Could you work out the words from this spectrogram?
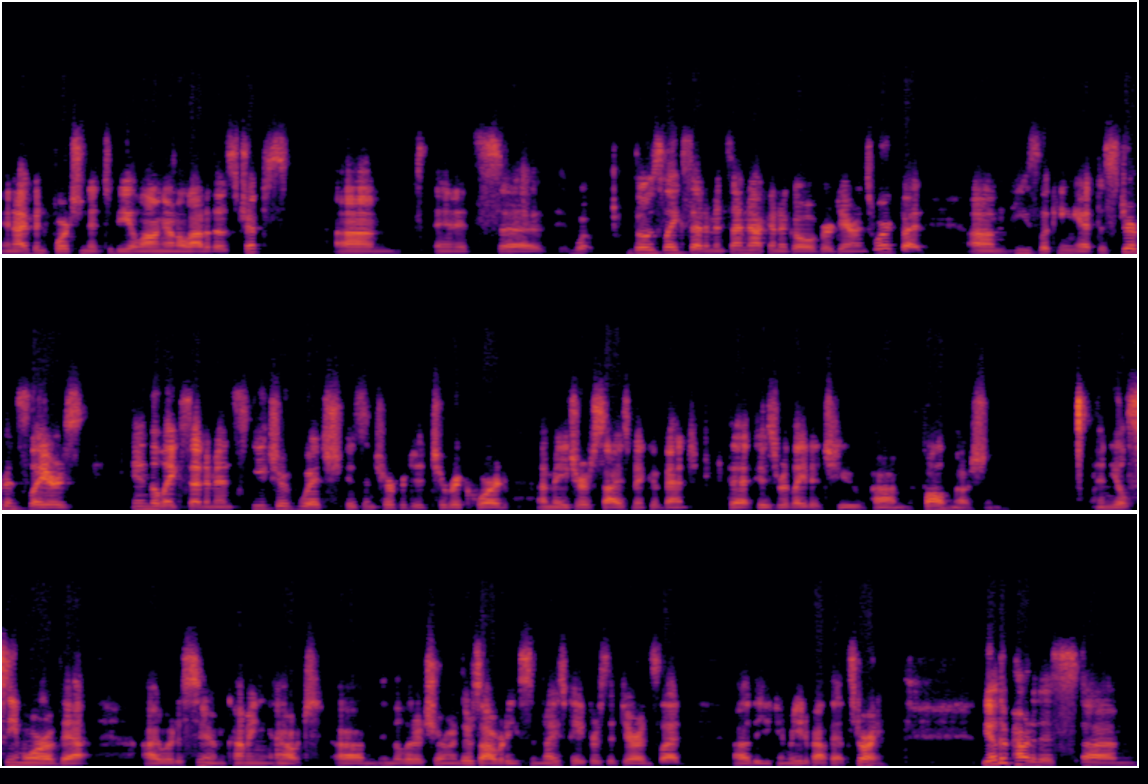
and I've been fortunate to be along on a lot of those trips. Um, and it's uh, what those lake sediments. I'm not going to go over Darren's work, but um, he's looking at disturbance layers in the lake sediments, each of which is interpreted to record a major seismic event that is related to um, fault motion. And you'll see more of that, I would assume, coming out um, in the literature. And there's already some nice papers that Darren's led uh, that you can read about that story. The other part of this um,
